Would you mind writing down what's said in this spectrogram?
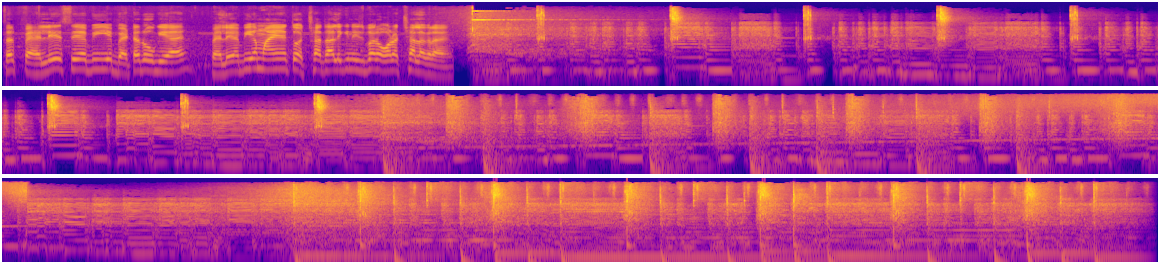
Sir, पहले से अभी ये बेटर हो गया है। पहले अभी हम आए हैं तो अच्छा था, लेकिन इस बार और अच्छा लग रहा है।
